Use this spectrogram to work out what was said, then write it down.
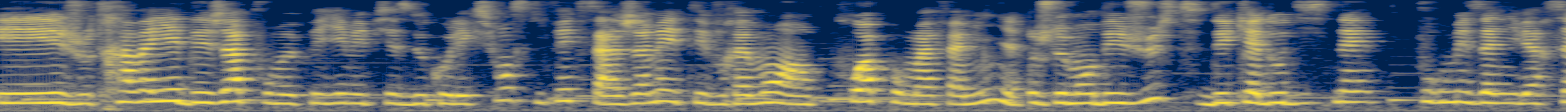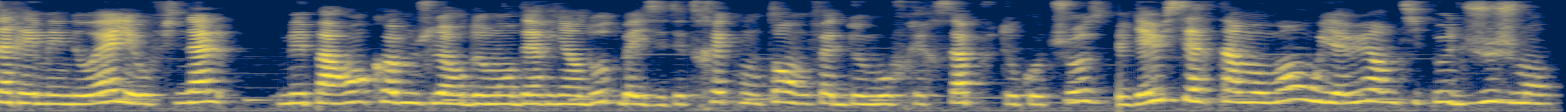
Et je travaillais déjà pour me payer mes pièces de collection, ce qui fait que ça a jamais été vraiment un poids pour ma famille. Je demandais juste des cadeaux Disney pour mes anniversaires et mes Noëls. Et au final, mes parents, comme je leur demandais rien d'autre, bah, ils étaient très contents en fait de m'offrir ça plutôt qu'autre chose. Il y a eu certains moments où il y a eu un petit peu de jugement.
